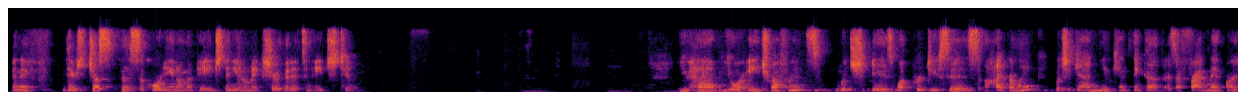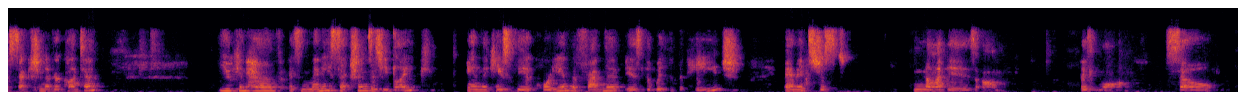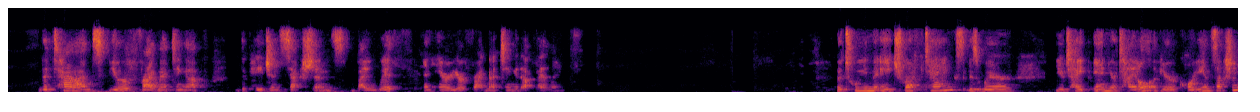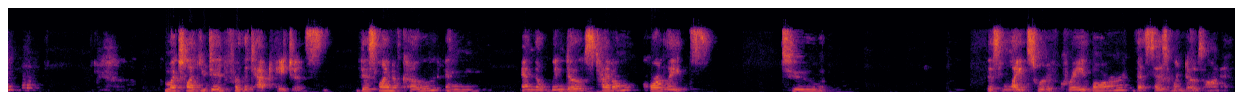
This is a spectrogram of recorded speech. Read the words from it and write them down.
And if there's just this accordion on the page, then you will make sure that it's an H2. You have your H reference, which is what produces a hyperlink, which again, you can think of as a fragment or a section of your content. You can have as many sections as you'd like. In the case of the accordion, the fragment is the width of the page, and it's just not as, um, as long. So the tabs, you're fragmenting up the page in sections by width, and here you're fragmenting it up by length. Between the href tags is where you type in your title of your accordion section, much like you did for the tabbed pages. This line of code and, and the Windows title correlates to this light sort of gray bar that says Windows on it.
